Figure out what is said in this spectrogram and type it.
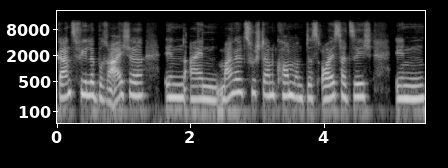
ganz viele Bereiche in einen Mangelzustand kommen und das äußert sich in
